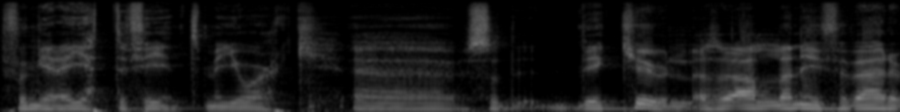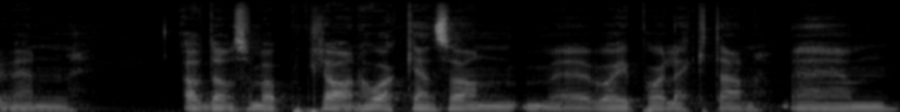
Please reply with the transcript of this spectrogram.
fungera jättefint med York. Eh, så det, är kul. Alltså alla nyförvärven av de som var på plan. Håkansson eh, var ju på läktaren. Ehm,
